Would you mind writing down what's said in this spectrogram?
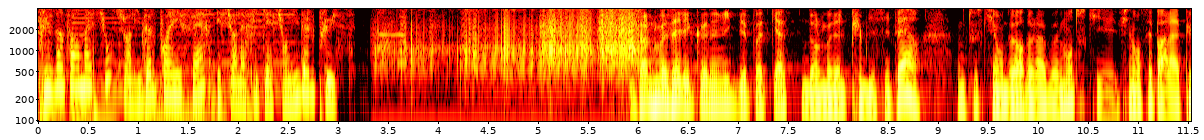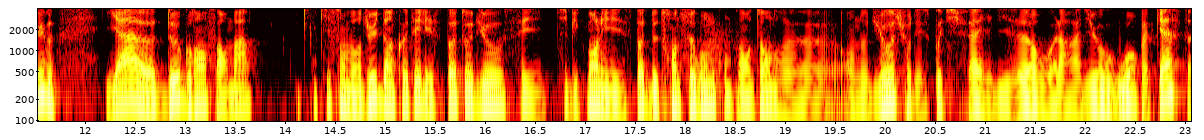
Plus d'informations sur Lidl.fr et sur l'application Lidl dans le modèle économique des podcasts, dans le modèle publicitaire, donc tout ce qui est en dehors de l'abonnement, tout ce qui est financé par la pub, il y a euh, deux grands formats qui sont vendus. D'un côté, les spots audio, c'est typiquement les spots de 30 secondes qu'on peut entendre euh, en audio sur des Spotify, des Deezer ou à la radio ou en podcast.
